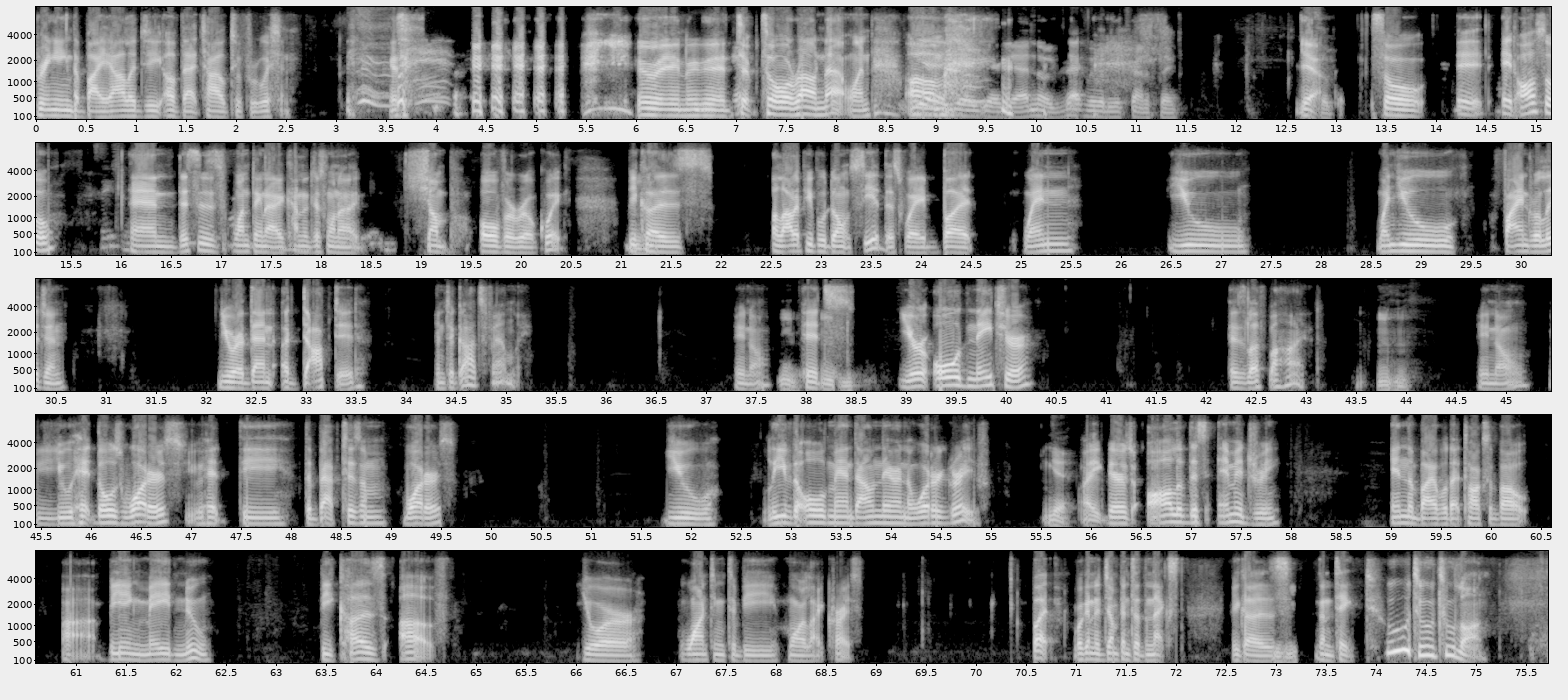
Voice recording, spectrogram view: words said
bringing the biology of that child to fruition. We're gonna tiptoe around that one. Um, yeah, yeah, yeah, yeah. I know exactly what you're trying to say. yeah. Okay. So it it also, and this is one thing that I kind of just want to jump over real quick because a lot of people don't see it this way, but when you when you find religion, you are then adopted into God's family. You know, Mm, it's your old nature is left behind. mhm. You know, you hit those waters, you hit the the baptism waters. You leave the old man down there in the watery grave. Yeah. Like there's all of this imagery in the Bible that talks about uh, being made new because of your wanting to be more like Christ. But we're gonna jump into the next because Mhm. it's gonna take too too too long.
